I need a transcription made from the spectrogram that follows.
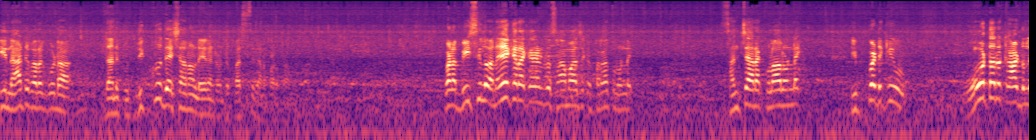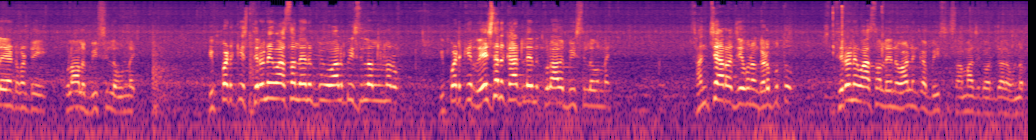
ఈనాటి వరకు కూడా దానికి దిక్కు దేశానం లేనటువంటి పరిస్థితి కనపడతాం ఇవాళ బీసీలో అనేక రకాలైన సామాజిక తరగతులు ఉన్నాయి. సంచార కులాలు ఉన్నాయి. ఇప్పటికీ ఓటర్ కార్డు లేనటువంటి కులాలు బీసీలో ఉన్నాయి. ఇప్పటికీ స్థిర నివాసం లేని వాళ్ళు బీసీలలో ఉన్నారు. ఇప్పటికీ రేషన్ కార్డు లేని కులాలు బీసీలో ఉన్నాయి. సంచార జీవనం గడుపుతూ స్థిర నివాసం లేని వాళ్ళు ఇంకా బీసీ సామాజిక వర్గాలు ఉన్నారు.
